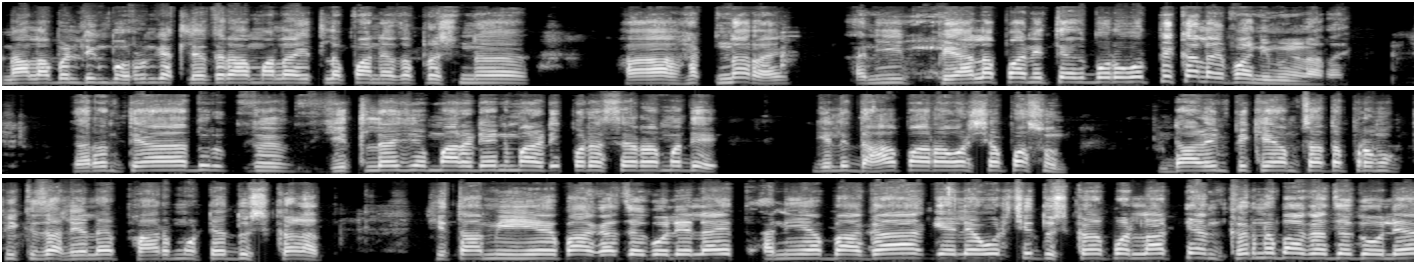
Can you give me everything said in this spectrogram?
नाला बिल्डिंग भरून घेतले तर आम्हाला इथला पाण्याचा प्रश्न हा हटणार आहे. आणि प्यायला पाणी त्याचबरोबर पिकालाही पाणी मिळणार आहे. कारण त्या दूर इथलं जे मारडी आणि मारडी परिसरामध्ये गेले दहा बारा वर्षापासून डाळिंब पीक हे आमचं आता प्रमुख पीक झालेलं आहे. फार मोठ्या दुष्काळात. तिथं आम्ही हे बागा जगवलेल्या आहेत आणि या बागा गेल्या वर्षी दुष्काळ पडला टँकरनं बागा जगवल्या.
